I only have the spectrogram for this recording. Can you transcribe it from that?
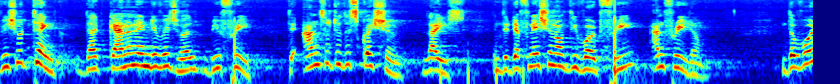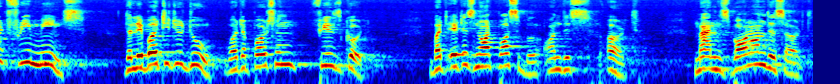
we should think that can an individual be free? The answer to this question lies in the definition of the word free and freedom. The word free means the liberty to do what a person feels good, but it is not possible on this earth. Man is born on this earth,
